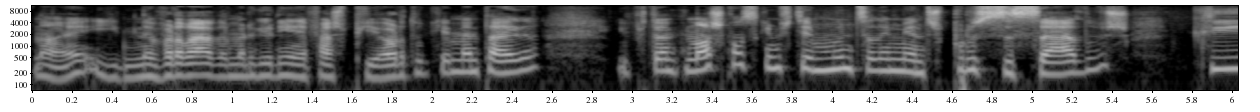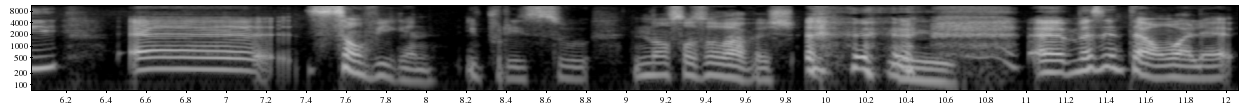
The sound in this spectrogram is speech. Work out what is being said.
não é? E na verdade a margarina faz pior do que a manteiga, e portanto nós conseguimos ter muitos alimentos processados que uh, são vegan e por isso não são saudáveis. uh, mas então, olha,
